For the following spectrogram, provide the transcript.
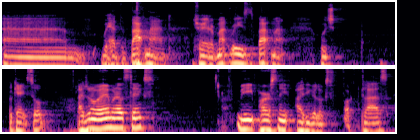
Um, we had the Batman trailer, Matt Reeves' Batman, which okay. So I don't know what anyone else thinks. Me personally, I think it looks fucking class.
